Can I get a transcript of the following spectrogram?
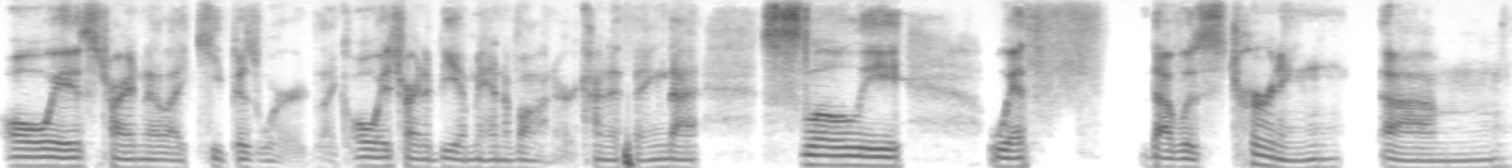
always trying to like keep his word, like always trying to be a man of honor, kind of thing. That slowly, with that was turning um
